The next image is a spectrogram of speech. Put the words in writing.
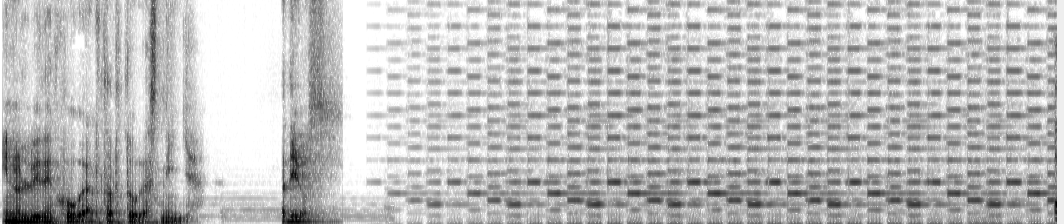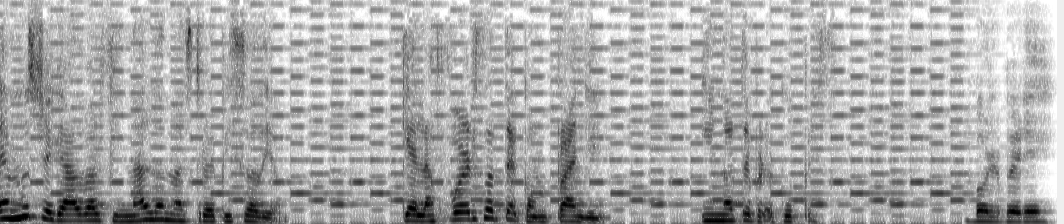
Y no olviden jugar Tortugas Ninja. Adiós. Hemos llegado al final de nuestro episodio. Que la fuerza te acompañe y no te preocupes. Volveré.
